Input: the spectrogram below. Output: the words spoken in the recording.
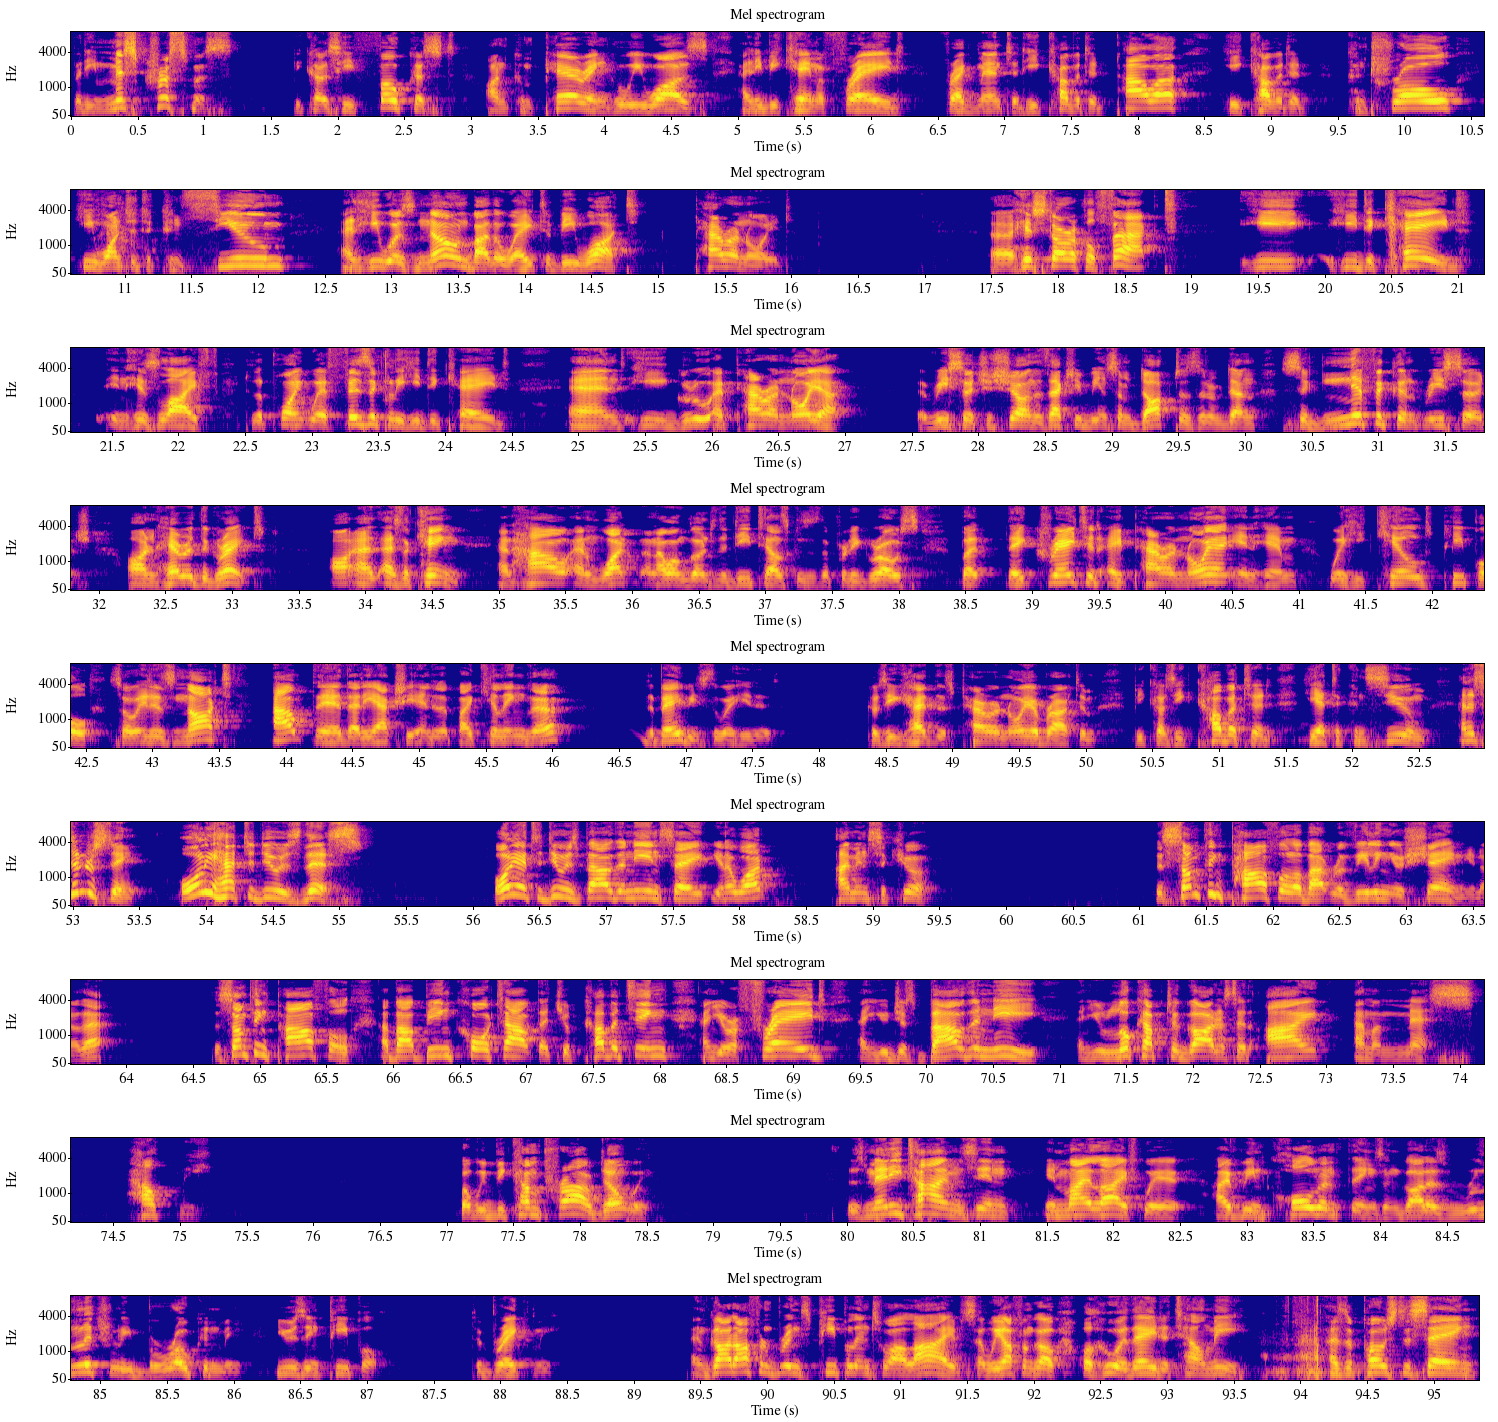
But he missed Christmas because he focused on comparing who he was and he became afraid, fragmented. He coveted power, he coveted control, he wanted to consume, and he was known, by the way, to be what? Paranoid. Uh, historical fact, he, he decayed in his life to the point where physically he decayed and he grew a paranoia. Research has shown there's actually been some doctors that have done significant research on Herod the Great uh, as a king and how and what, and I won't go into the details because they're pretty gross, but they created a paranoia in him where he killed people. So it is not out there that he actually ended up by killing the, the babies the way he did. Because he had this paranoia about him, because he coveted, he had to consume. And it's interesting, all he had to do is this. All he had to do is bow the knee and say, you know what? I'm insecure. There's something powerful about revealing your shame, you know that? There's something powerful about being caught out that you're coveting and you're afraid and you just bow the knee and you look up to God and said, I am a mess. Help me. But we become proud, don't we? There's many times in, in my life where I've been called on things and God has literally broken me using people to break me. And God often brings people into our lives, and we often go, Well, who are they to tell me? As opposed to saying,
